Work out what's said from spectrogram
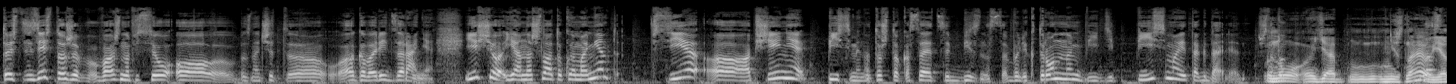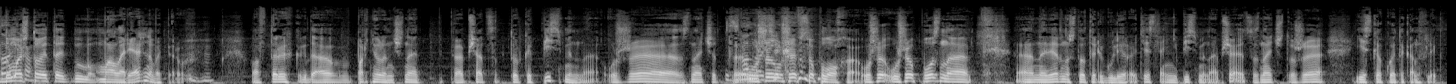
То есть здесь тоже важно все, значит, оговорить заранее. Еще я нашла такой момент, все э, общения письменно, то, что касается бизнеса, в электронном виде, письма и так далее. Чтобы... Ну, я не знаю, Настолько? я думаю, что это мало реально, во-первых. Угу. Во-вторых, когда партнеры начинают общаться только письменно, уже, значит, уже, уже все плохо, уже, уже поздно, э, наверное, что-то регулировать. Если они письменно общаются, значит, уже есть какой-то конфликт.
